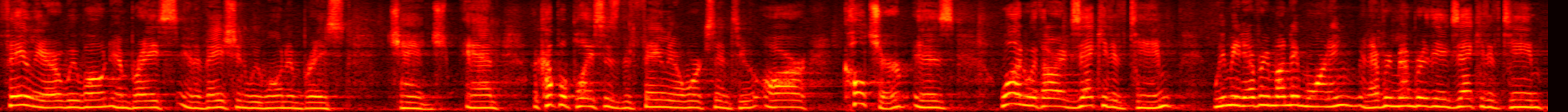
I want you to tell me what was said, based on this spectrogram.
failure, we won't embrace innovation, we won't embrace change. And a couple places that failure works into our culture is one, with our executive team. We meet every Monday morning, and every member of the executive team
